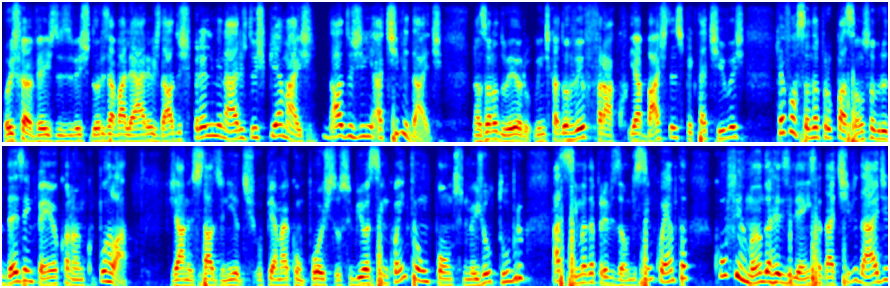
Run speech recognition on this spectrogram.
Hoje foi a vez dos investidores avaliarem os dados preliminares dos PMIs, dados de atividade. Na zona do euro, o indicador veio fraco e abaixo das expectativas, reforçando a preocupação sobre o desempenho econômico por lá. Já nos Estados Unidos, o PMI composto subiu a 51 pontos no mês de outubro, acima da previsão de 50, confirmando a resiliência da atividade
